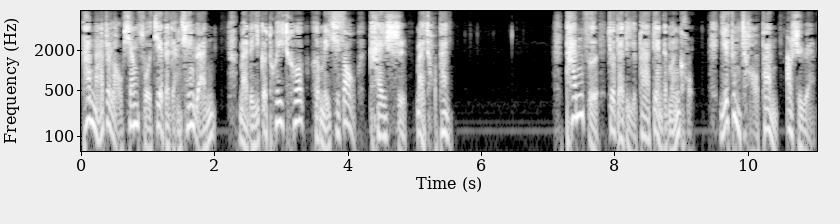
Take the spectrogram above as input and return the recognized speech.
他拿着老乡所借的两千元，买了一个推车和煤气灶，开始卖炒饭。摊子就在理发店的门口，一份炒饭二十元，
